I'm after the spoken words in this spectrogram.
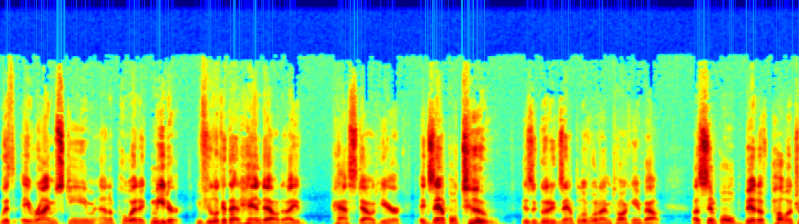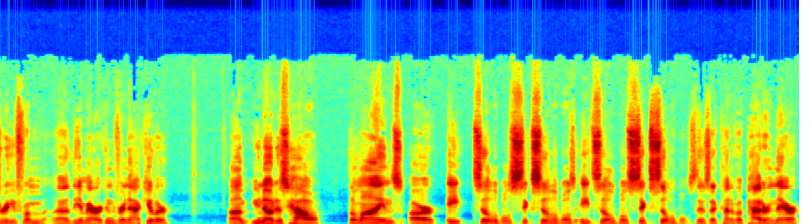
with a rhyme scheme and a poetic meter. If you look at that handout I passed out here, example two is a good example of what I'm talking about. A simple bit of poetry from uh, the American vernacular. Um, you notice how the lines are eight syllables, six syllables, eight syllables, six syllables. There's a kind of a pattern there,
